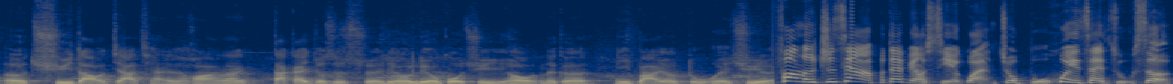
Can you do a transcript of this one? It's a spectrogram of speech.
呃渠道架起来的话，那大概就是水流流过去以后，那个泥巴又堵回去了。放了支架不代表血管就不会再阻塞，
